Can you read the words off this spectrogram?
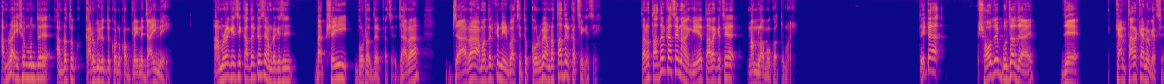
আমরা এই সম্বন্ধে, আমরা তো কারও বিরুদ্ধে কোনো কমপ্লেইনে যাই নেই। আমরা গেছি কাদের কাছে? আমরা গেছি ব্যবসায়ী ভোটারদের কাছে। যারা যারা আমাদেরকে নির্বাচিত করবে, আমরা তাদের কাছে গেছি। তারা তাদের কাছে না গিয়ে তারা গেছে মামলা মোকদ্দমায়। তো এটা সহজে বোঝা যায় যে কেন, তারা কেন গেছে?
